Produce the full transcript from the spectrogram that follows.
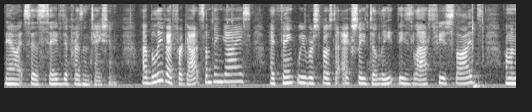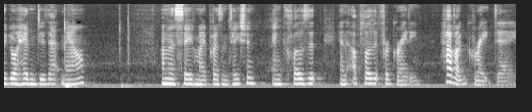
Now it says save the presentation. I believe I forgot something, guys. I think we were supposed to actually delete these last few slides. I'm going to go ahead and do that now. I'm going to save my presentation and close it and upload it for grading. Have a great day.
